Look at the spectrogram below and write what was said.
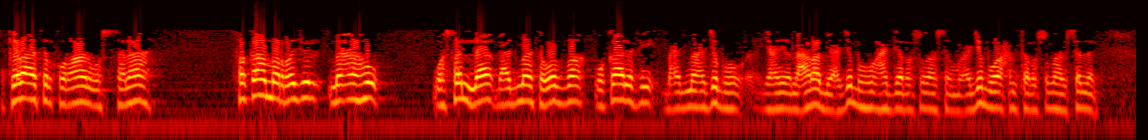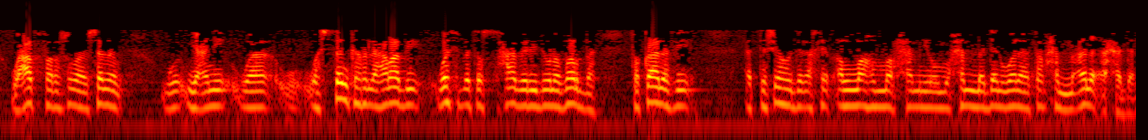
وقراءة القرآن والصلاة فقام الرجل معه وصلى بعد ما توضأ وقال في بعد ما أعجبه يعني الأعرابي أعجبه هدي الرسول صلى الله عليه وسلم وأعجبه رحمة الرسول صلى الله عليه وسلم وعطف الرسول صلى الله عليه وسلم يعني واستنكر الأعرابي وأثبت الصحابة يريدون ضربه. فقال في التشهد الأخير اللهم ارحمني ومحمدا ولا ترحم معنا أحدا.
